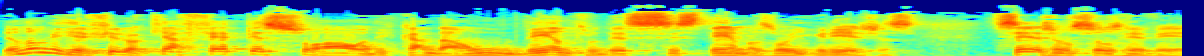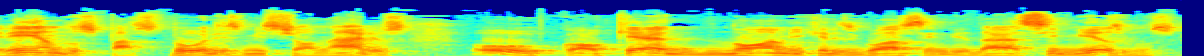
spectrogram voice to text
Eu não me refiro aqui à fé pessoal de cada um dentro desses sistemas ou igrejas sejam seus reverendos, pastores, missionários ou qualquer nome que eles gostem de dar a si mesmos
